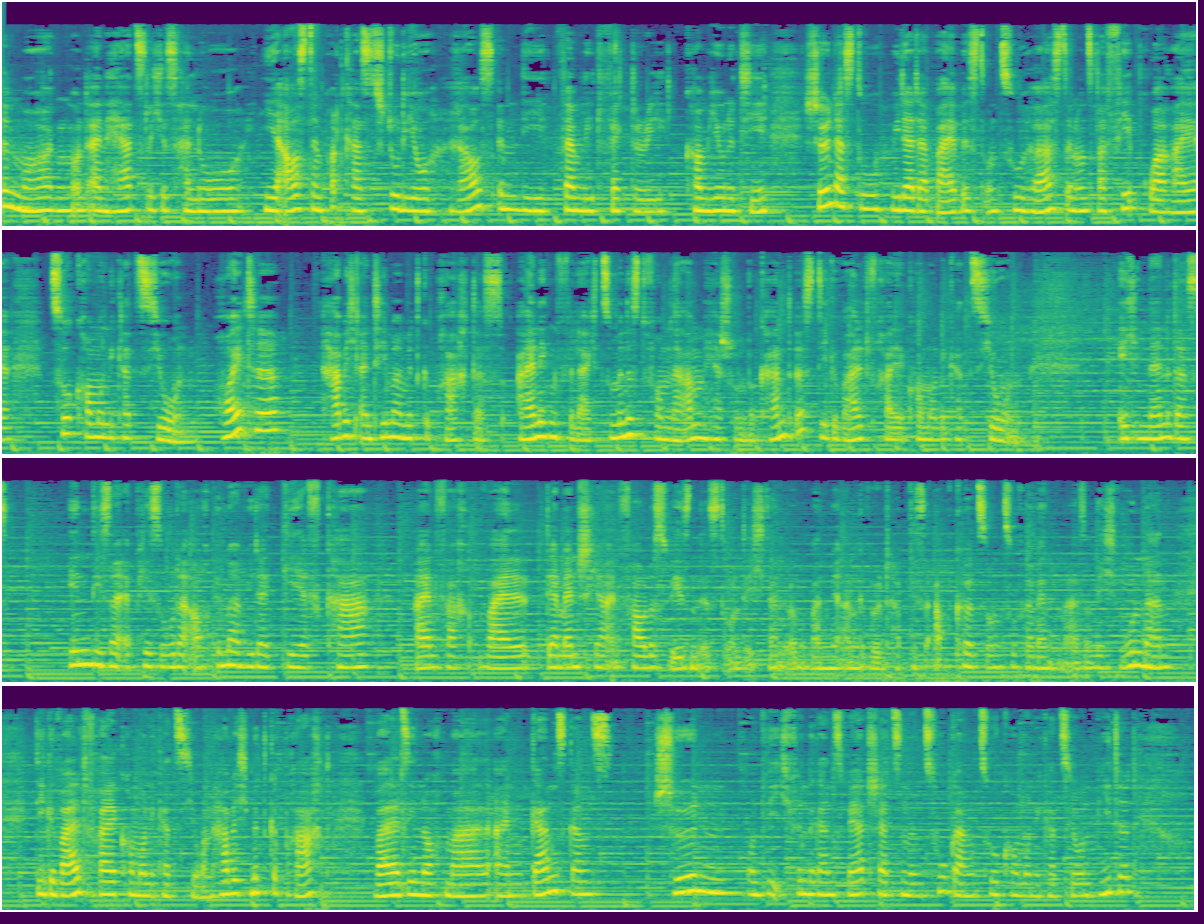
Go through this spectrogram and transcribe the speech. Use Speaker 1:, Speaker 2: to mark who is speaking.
Speaker 1: Guten Morgen und ein herzliches Hallo hier aus dem Podcast-Studio raus in die Family Factory Community. Schön, dass du wieder dabei bist und zuhörst in unserer Februarreihe zur Kommunikation. Heute habe ich ein Thema mitgebracht, das einigen vielleicht zumindest vom Namen her schon bekannt ist, die gewaltfreie Kommunikation. Ich nenne das in dieser Episode auch immer wieder GFK einfach weil der Mensch ja ein faules Wesen ist und ich dann irgendwann mir angewöhnt habe, diese Abkürzung zu verwenden. Also nicht wundern. Die gewaltfreie Kommunikation habe ich mitgebracht, weil sie nochmal einen ganz, ganz schönen und wie ich finde ganz wertschätzenden Zugang zur Kommunikation bietet.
